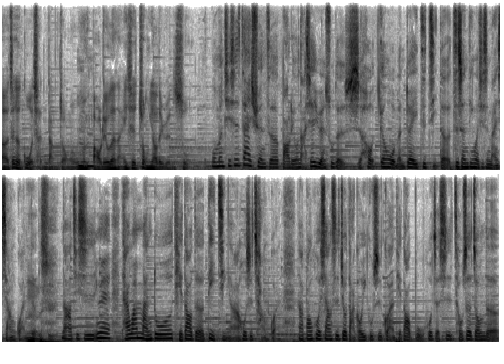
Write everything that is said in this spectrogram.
呃，这个过程当中，我们保留了哪一些重要的元素？我们其实，在选择保留哪些元素的时候，跟我们对自己的自身定位其实蛮相关的。嗯，是。那其实，因为台湾蛮多铁道的地景啊，或是场馆，那包括像是旧打狗一故事馆、铁道部，或者是筹设中的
